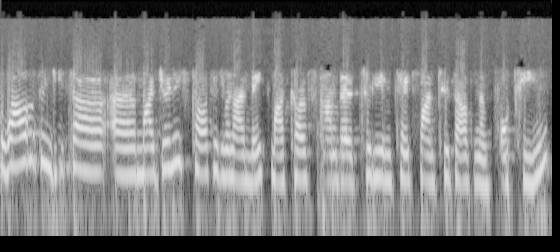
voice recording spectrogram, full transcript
Well, Zingita, uh, my journey started when I met my co-founder, Tulium Tetwa, in 2014,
